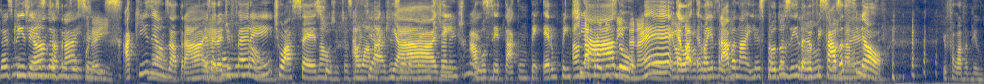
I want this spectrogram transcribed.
2015, 15 anos atrás? 2016. Há 15 Não, anos atrás não era, era comum, diferente não. o acesso Não, gente, a uma maquiagem, a você tá com pen- era um penteado. Andar produzida, né? É, Eu ela, ela entrava na It's produzida, eu ficava né? assim, ó. Eu falava, meu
